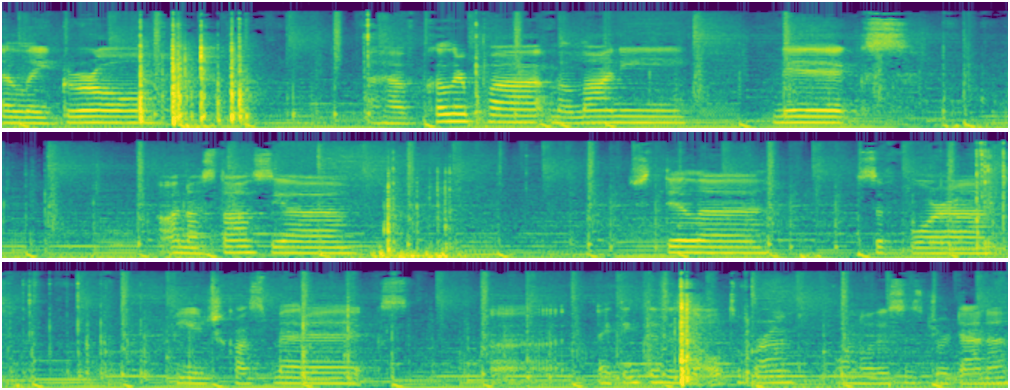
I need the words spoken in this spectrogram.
LA Girl. I have ColourPop, Milani, NYX, Anastasia, Stila, Sephora, BH Cosmetics. Uh, I think this is the Ulta brand. Oh no, this is Jordana.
